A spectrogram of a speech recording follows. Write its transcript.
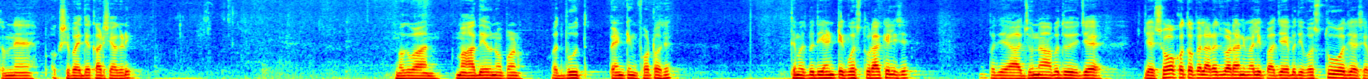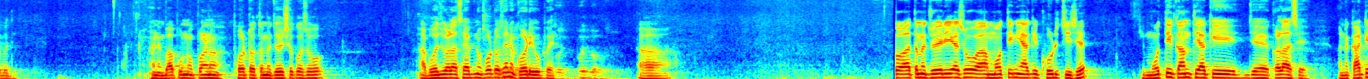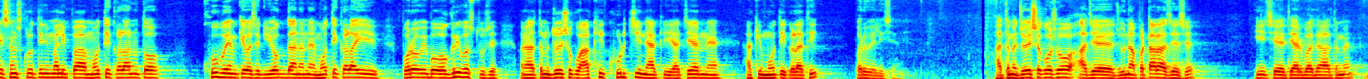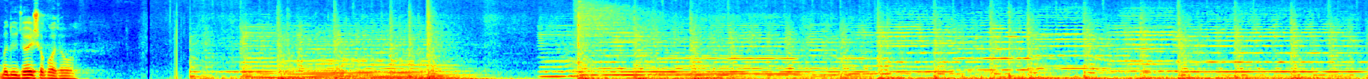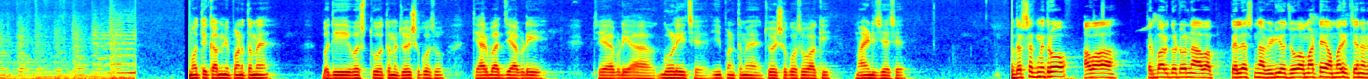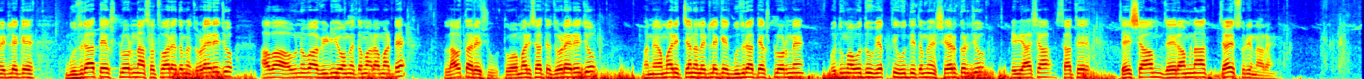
તમને અક્ષયભાઈ દેખાડશે આગળ. ભગવાન મહાદેવનો પણ અદ્ભુત પેન્ટિંગ ફોટો છે. તેમજ બધી એન્ટિક વસ્તુ રાખેલી છે. પછી આ જૂના બધું જે જે શોખ હતો પેલા રજવાડાની માલિપા જે બધી વસ્તુઓ જે છે બધી. અને બાપુનો પણ ફોટો તમે જોઈ શકો છો. આ ભોજવાળા સાહેબનો ફોટો છે ને ઘોડી ઉપર. હા. તો આ તમે જોઈ રહ્યા છો, આ મોતીની આખી ખુરચી છે. મોતી કામથી આખી જે કળા છે અને કાઠી સંસ્કૃતિની માલિપા મોતી કળાનું તો ખૂબ એમ કહેવાય છે કે યોગદાન અને મોતી કળા એ પરોવી બહુ અઘરી વસ્તુ છે. અને આ તમે જોઈ શકો આખી ખુરચીને, આખી આ ચેરને આખી મોતી કળાથી પરવેલી છે. આ તમે જોઈ શકો છો, આ જે જૂના પટારા જે છે એ છે ત્યારબાદ આ તમે બધું જોઈ શકો છો. મોતીકામની પણ તમે બધી વસ્તુઓ તમે જોઈ શકો છો. ત્યારબાદ જે આપણી જે આપણી આ ગોળી છે એ પણ તમે જોઈ શકો છો આખી માઇન્ડ જે છે. દર્શક મિત્રો, આવા દરબારગઢોના આવા પેલેસના વીડિયો જોવા માટે અમારી ચેનલ એટલે કે ગુજરાત એક્સપ્લોરના સથવારે તમે જોડાઈ રહેજો. આવા અવનવા વીડિયો અમે તમારા માટે લાવતા રહીશું. તો અમારી સાથે જોડાઈ રહેજો અને અમારી ચેનલ એટલે કે ગુજરાત એક્સપ્લોરને વધુમાં વધુ વ્યક્તિ સુધી તમે શેર કરજો. એવી આશા સાથે જય શ્યામ જય રામનાથ જય સૂર્યનારાયણ.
